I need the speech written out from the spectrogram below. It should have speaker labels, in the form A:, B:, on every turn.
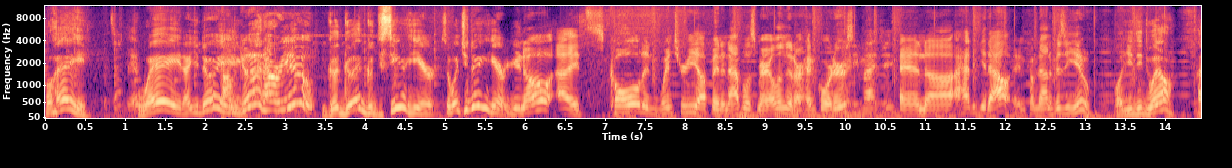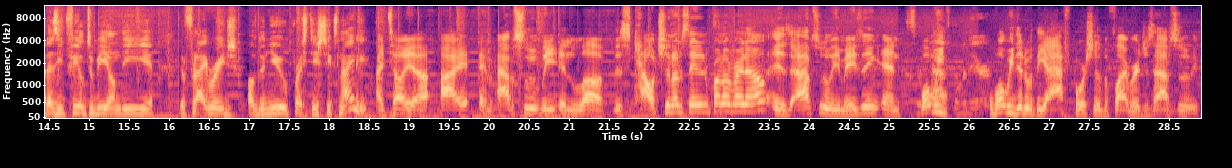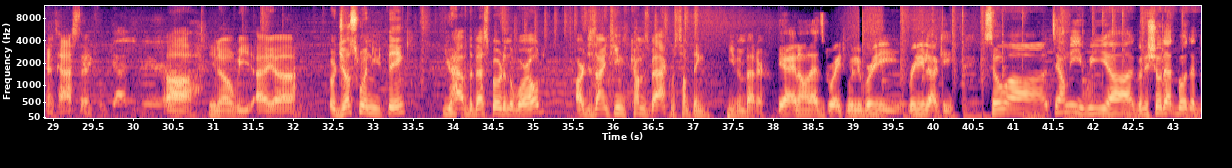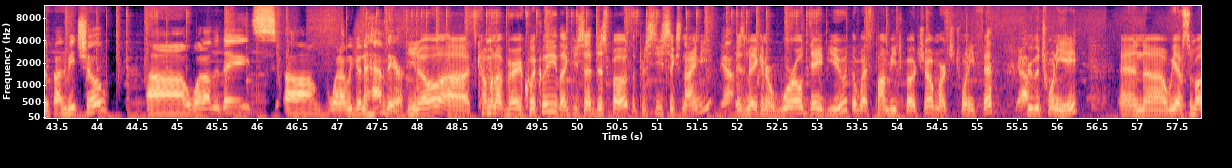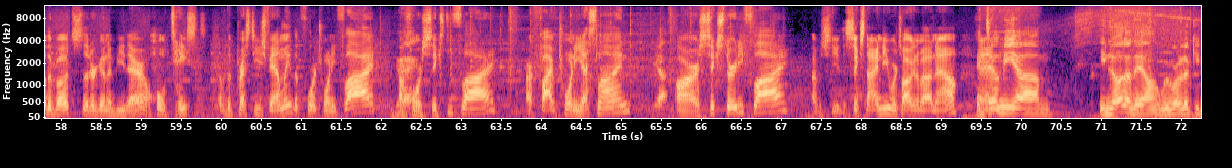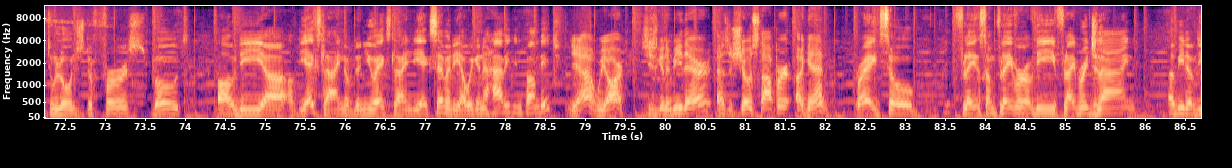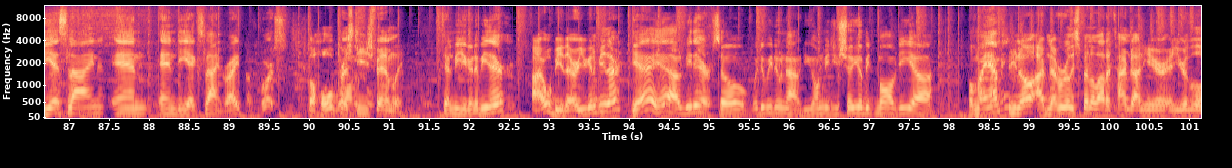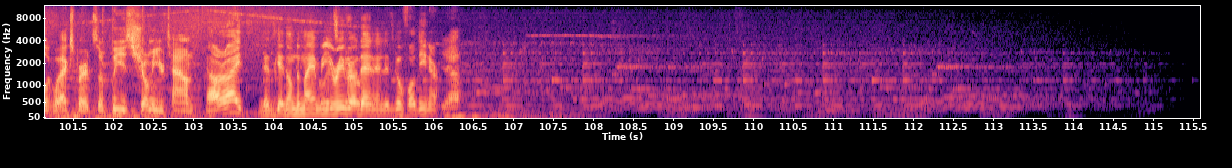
A: Oh, hey.
B: What's up, man?
A: Wade, how you doing?
B: I'm good. How are you?
A: Good, good. Good to see you here. So what you doing here?
B: You know, uh, it's cold and wintry up in Annapolis, Maryland at our headquarters.
A: imagine.
B: And uh, I had to get out and come down and visit you.
A: Well, you did well. How does it feel to be on the the flybridge of the new Prestige 690?
B: I tell you, I am absolutely in love. This couch that I'm standing in front of right now is absolutely amazing. And what we what we did with the aft portion of the flybridge is absolutely fantastic. Uh, you know, we I uh, just when you think you have the best boat in the world, our design team comes back with something even better.
A: yeah, no, that's great. We're really, really lucky. So uh, tell me, we are going to show that boat at the Palm Beach show. Uh, what are the dates? Um, what are we going to have there?
B: You know, uh, it's coming up very quickly. Like you said, this boat, the Prestige 690,
A: Yeah.
B: is making her world debut at the West Palm Beach Boat Show, March 25th
A: Yeah.
B: through the 28th. And uh, we have some other boats that are going to be there. A whole taste of the Prestige family: the 420 Fly, our 460 Fly, our 520 S line,
A: Yeah.
B: our 630 Fly. Obviously, the 690 we're talking about now.
A: And, tell me, um, in Lauderdale, we were lucky to launch the first boat of the uh, of the X line, of the new X line, the X70. Are we going to have it in Palm Beach?
B: Yeah, we are. She's going to be there as a showstopper again.
A: Great. So, fla some flavor of the Flybridge line, a bit of the S line, and and the X line, right?
B: Of course. The whole Prestige family.
A: Tell me, you're going to be there?
B: I will be there. Are you going to be there?
A: Yeah, yeah, I'll be there. So, what do we do now? Do you want me to show you a bit more of the uh, of Miami?
B: You know, I've never really spent a lot of time down here, and you're the local expert, so please show me your town.
A: All right, let's get on the Miami
B: Let's
A: River
B: go.
A: then, and let's go for dinner.
B: Yeah.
